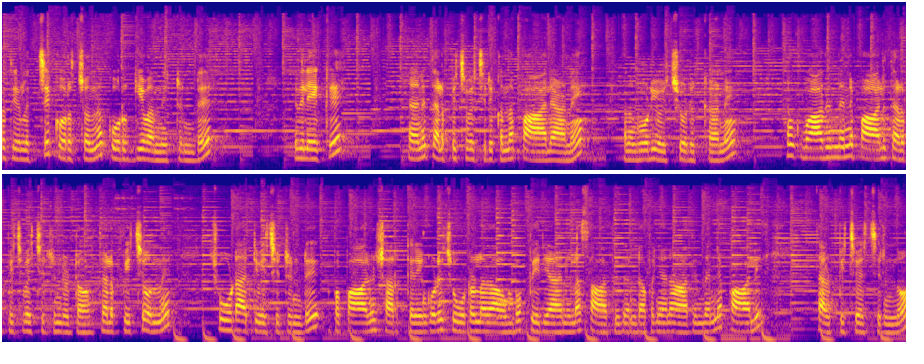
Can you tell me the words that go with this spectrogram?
ഇപ്പോൾ തിളച്ച് കുറച്ചൊന്ന് കുറുകി വന്നിട്ടുണ്ട്. ഇതിലേക്ക് ഞാൻ തിളപ്പിച്ച് വെച്ചിരിക്കുന്ന പാലാണ് അതും കൂടി ഒഴിച്ചു കൊടുക്കുകയാണ് നമുക്ക് ആദ്യം തന്നെ പാൽ തിളപ്പിച്ച് വെച്ചിട്ടുണ്ട് കേട്ടോ. തിളപ്പിച്ച് ഒന്ന് ചൂടാറ്റി വെച്ചിട്ടുണ്ട്. അപ്പോൾ പാലും ശർക്കരയും കൂടി ചൂടുള്ളതാകുമ്പോൾ പിരിയാനുള്ള സാധ്യത ഉണ്ട്. അപ്പോൾ ഞാൻ ആദ്യം തന്നെ പാൽ തിളപ്പിച്ച് വെച്ചിരുന്നു.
